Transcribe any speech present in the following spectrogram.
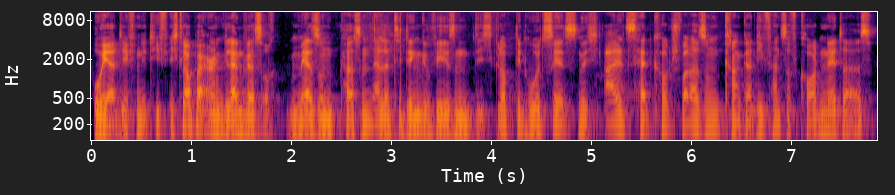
Oh ja, definitiv. Ich glaube, bei Aaron Glenn wäre es auch mehr so ein Personality-Ding gewesen. Ich glaube, den holst du jetzt nicht als Head Coach, weil er so ein kranker Defensive Coordinator ist.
